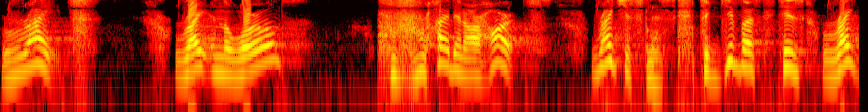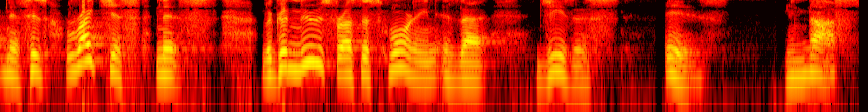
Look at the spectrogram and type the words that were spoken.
right. Right in the world, right in our hearts. Righteousness, to give us his rightness, his righteousness. The good news for us this morning is that Jesus is enough.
